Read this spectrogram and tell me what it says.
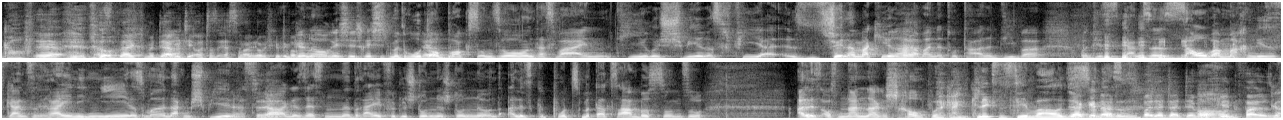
kaufen. Mhm. ja, ja, So. gleich, mit der habe ich die auch das erste Mal, glaube ich, getroffen. Genau, richtig, richtig mit roter Box und so. Und das war ein tierisch schweres Vieh. Äh, Schöner Markierer, aber eine totale Diva. Und dieses ganze sauber machen, dieses ganze Reinigen, jedes Mal nach dem Spiel hast du Ja. da gesessen, eine Dreiviertelstunde, Stunde und alles geputzt mit der Zahnbürste und so. Alles auseinandergeschraubt, weil kein Klicksystem war. Und Ja, genau, das- das ist bei der Diadem auf Oh jeden Fall. Also, wenn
